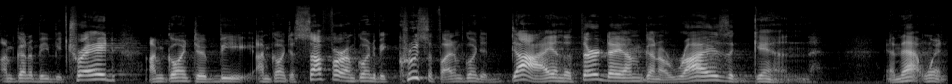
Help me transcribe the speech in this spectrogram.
I'm going to be betrayed, I'm going to be I'm going to suffer, I'm going to be crucified, I'm going to die, and the third day I'm going to rise again. And that went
